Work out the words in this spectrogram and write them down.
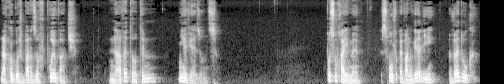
na kogoś bardzo wpływać, nawet o tym nie wiedząc. Posłuchajmy słów Ewangelii według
